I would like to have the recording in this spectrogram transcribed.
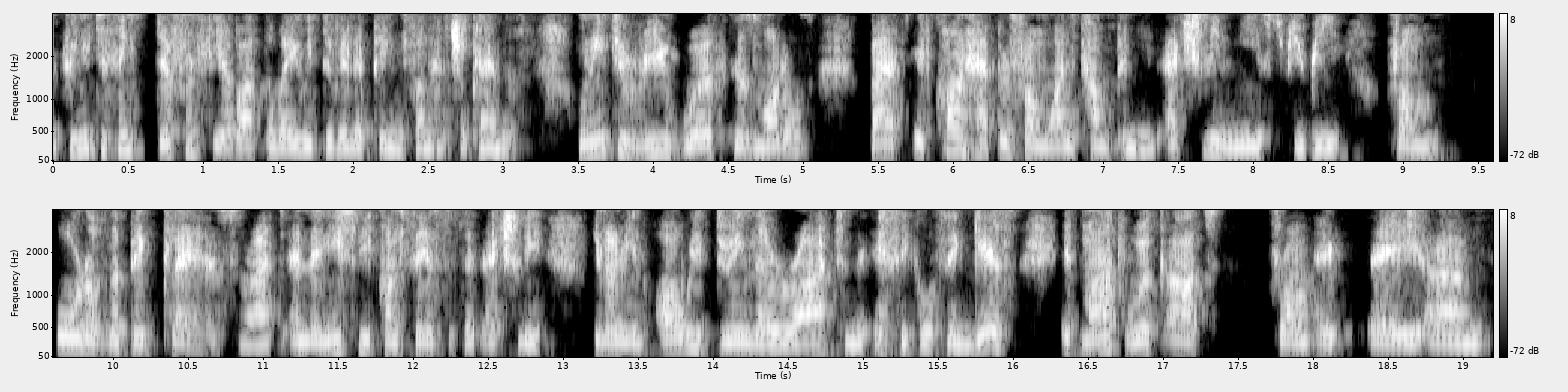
that we need to think differently about the way we're developing financial planners. We need to rework these models, but it can't happen from one company. It actually needs to be from all of the big players, right? And there needs to be consensus that actually, you know, I mean, are we doing the right and the ethical thing? Yes, it might work out from a, a um,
